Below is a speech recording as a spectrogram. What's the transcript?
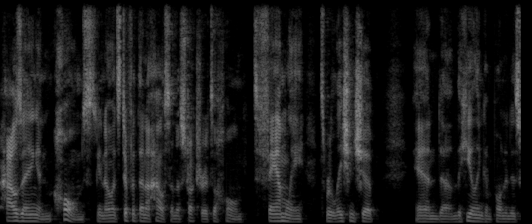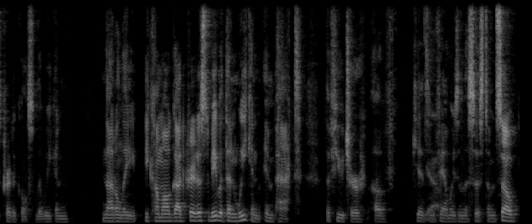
housing and homes. You know, it's different than a house and a structure. It's a home. It's family. It's relationship and um, the healing component is critical so that we can not only become all God created us to be, but then we can impact the future of kids yeah. and families in the system. So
